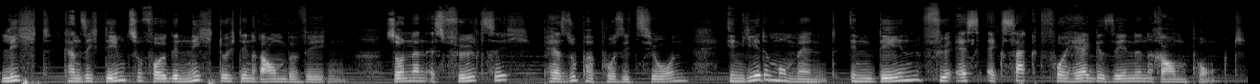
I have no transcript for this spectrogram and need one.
Licht kann sich demzufolge nicht durch den Raum bewegen, sondern es füllt sich per Superposition in jedem Moment in den für es exakt vorhergesehenen Raumpunkt.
